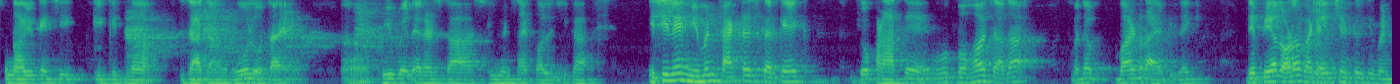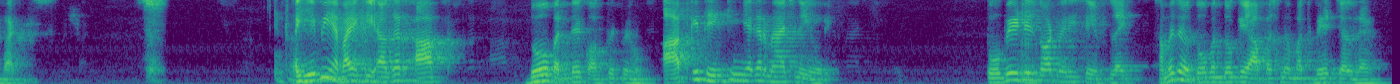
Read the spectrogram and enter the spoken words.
so now you can see कि कितना ज़्यादा रोल होता है ह्यूमन एरर्स का ह्यूमन साइकोलॉजी का। इसीलिए ह्यूमन फैक्टर्स करके एक जो पढ़ाते हैं वो बहुत ज़्यादा मतलब बढ़ रहा है अभी। Like they pay lot of attention to human factors ये भी है भाई कि अगर आप दो बंदे कॉकपिट में हो। आपकी थिंकिंग अगर मैच नहीं हो रही तो भी it is not very safe like समझ रहे हो? दो बंदों के आपस में मतभेद चल रहे हैं।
